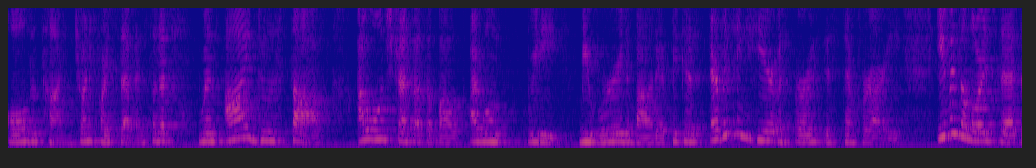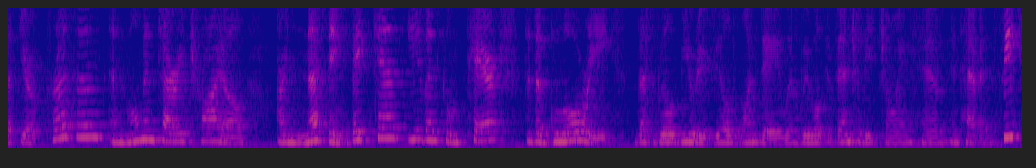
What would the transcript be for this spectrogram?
all the time, 24 7, so that when I do stuff, I won't stress us about, I won't really be worried about it because everything here on earth is temporary. Even the Lord said that your present and momentary trial are nothing. They can't even compare to the glory that will be revealed one day when we will eventually join him in heaven. See,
